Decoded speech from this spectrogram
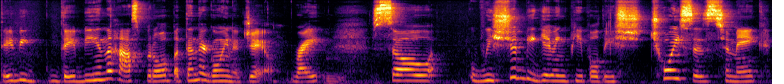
they'd be they'd be in the hospital, but then they're going to jail, right? Mm. So we should be giving people these choices to make,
